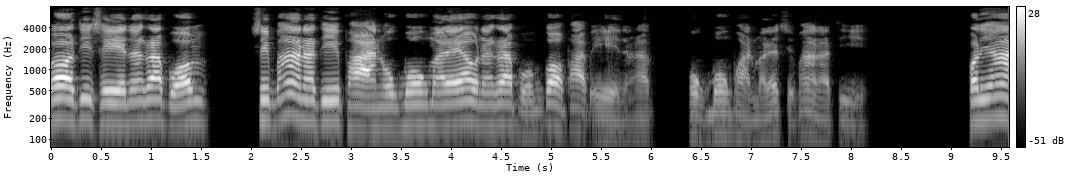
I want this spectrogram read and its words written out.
ข้อที่สี่นะครับผม15นาทีผ่าน6โมงมาแล้วนะครับ ผมก็ภาพ A นะครับ6โมงผ่านมาแล้ว15นาที ข้อที่ห้า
